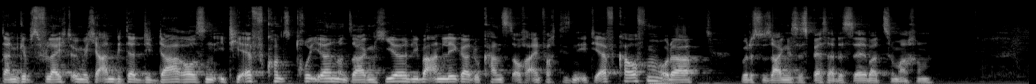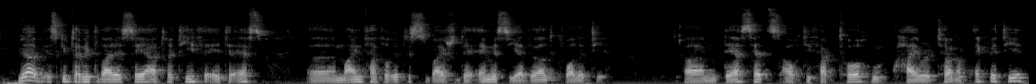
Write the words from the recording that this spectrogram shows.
dann gibt es vielleicht irgendwelche Anbieter, die daraus einen ETF konstruieren und sagen, hier, lieber Anleger, du kannst auch einfach diesen ETF kaufen oder würdest du sagen, es ist besser, das selber zu machen? Ja, es gibt ja mittlerweile sehr attraktive ETFs. Äh, mein Favorit ist zum Beispiel der MSCI World Quality. Ähm, der setzt auf die Faktoren High Return of Equity,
